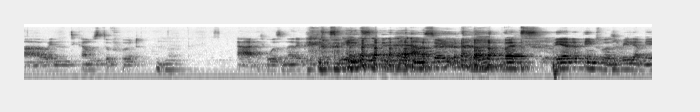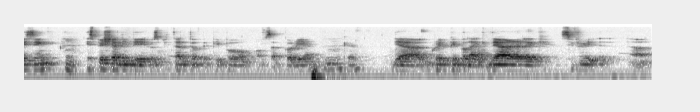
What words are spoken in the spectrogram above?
uh, when it comes to food, uh, it was not a great experience. I'm sorry, but the other things was really amazing, especially the hospitality of the people of South Korea. Okay. They are great people. Like they are like uh,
